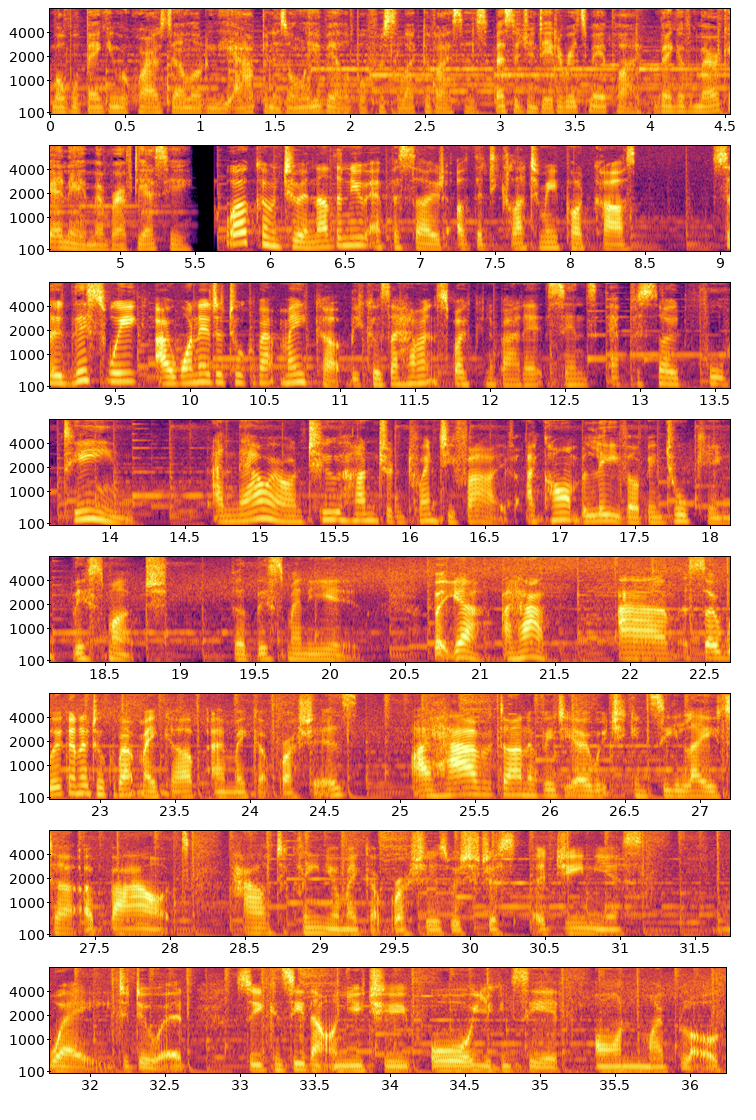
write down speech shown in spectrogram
Mobile banking requires downloading the app and is only available for select devices. Message and data rates may apply. Bank of America and a member FDIC. Welcome to another new episode of the Declutter podcast. So this week I wanted to talk about makeup because I haven't spoken about it since episode 14. And now we're on 225. I can't believe I've been talking this much for this many years. But yeah, I have. Um, so we're going to talk about makeup and makeup brushes. I have done a video which you can see later about how to clean your makeup brushes, which is just a genius way to do it. So you can see that on YouTube or you can see it on my blog.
